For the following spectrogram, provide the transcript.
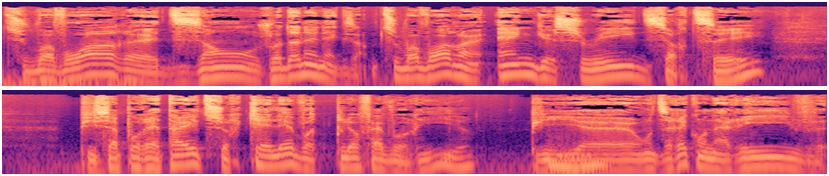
tu vas voir, euh, disons, je vais donner un exemple. Tu vas voir un Angus Reid sortir, puis ça pourrait être sur quel est votre plat favori. Là. Puis euh, on dirait qu'on arrive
